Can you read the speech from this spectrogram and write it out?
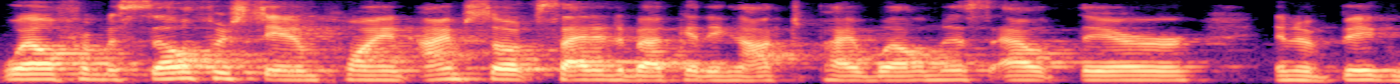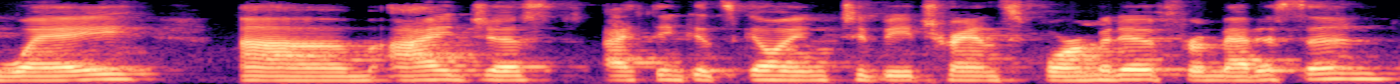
Well, from a selfish standpoint, I'm so excited about getting Octopi Wellness out there in a big way. Um, I just I think it's going to be transformative for medicine.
